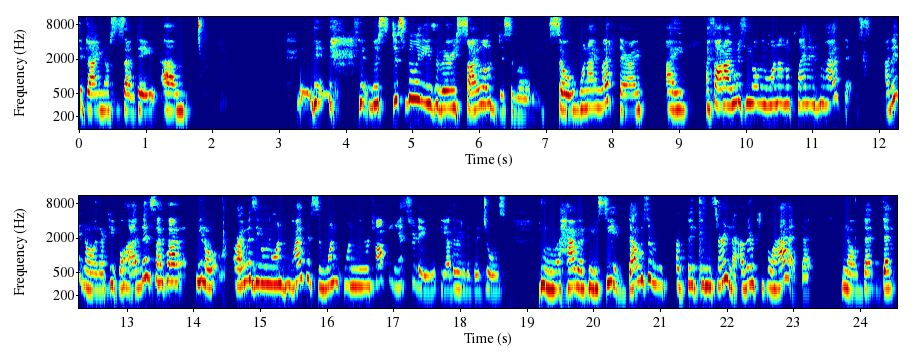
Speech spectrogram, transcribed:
the diagnosis that day, um, this disability is a very siloed disability. So when I left there, I, I, I thought I was the only one on the planet who had this. I didn't know other people had this. I thought, you know, I was the only one who had this. And when, when we were talking yesterday with the other individuals who have FASD, that was a, a big concern that other people had that, you know, that, that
